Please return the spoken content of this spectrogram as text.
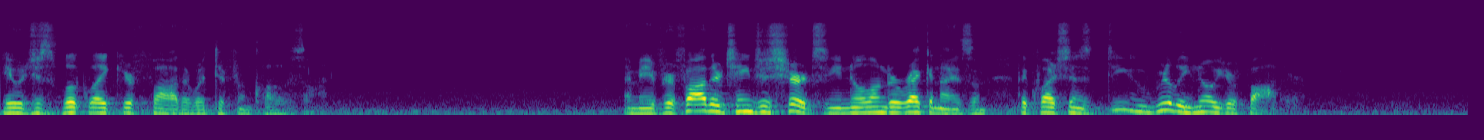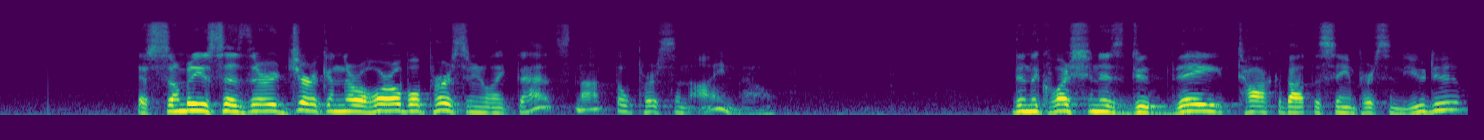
it would just look like your Father with different clothes on. I mean, if your father changes shirts and you no longer recognize him, the question is do you really know your father? If somebody says they're a jerk and they're a horrible person, you're like, that's not the person I know. Then the question is do they talk about the same person you do?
